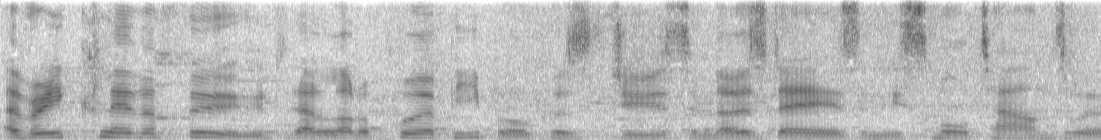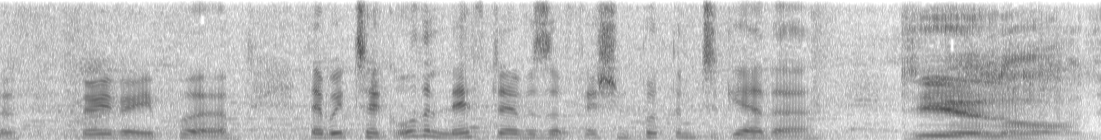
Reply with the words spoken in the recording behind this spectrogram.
a very clever food that a lot of poor people, because Jews in those days in these small towns were very very poor, they would take all the leftovers of fish and put them together. Dear Lord.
